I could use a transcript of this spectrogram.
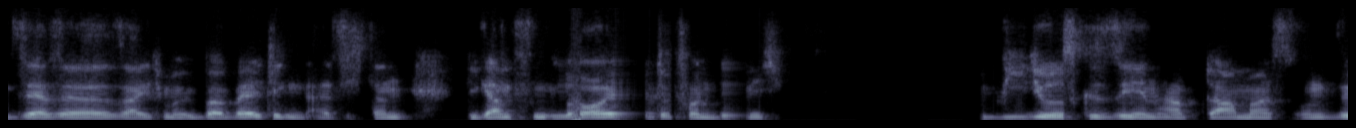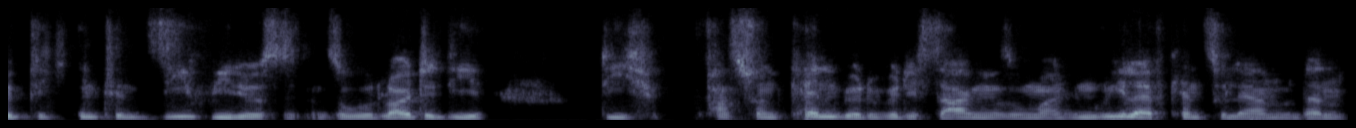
sehr, sehr, sage ich mal, überwältigend, als ich dann die ganzen Leute, von denen ich Videos gesehen habe damals und wirklich intensiv Videos, so Leute, die, die ich fast schon kennen würde, würde ich sagen, so mal in Real Life kennenzulernen und dann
